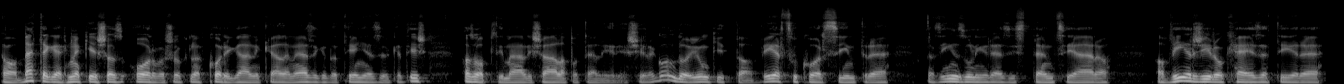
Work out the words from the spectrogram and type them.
a betegeknek és az orvosoknak korrigálni kellene ezeket a tényezőket is az optimális állapot elérésére. Gondoljunk itt a vércukorszintre, az inzulinrezisztenciára, a vérzsírok helyzetére,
